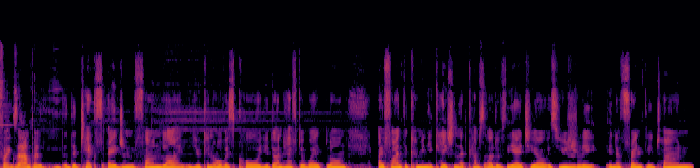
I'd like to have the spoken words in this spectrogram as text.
for example, the tax agent phone line, you can always call, you don't have to wait long. I find the communication that comes out of the ATO is usually in a friendly tone.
